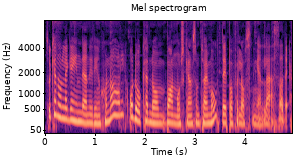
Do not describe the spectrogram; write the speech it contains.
Så kan hon lägga in den i din journal och då kan de barnmorskan som tar emot dig på förlossningen läsa det.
